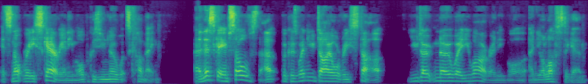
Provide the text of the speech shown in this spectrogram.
it's not really scary anymore because you know what's coming. And this game solves that because when you die or restart, you don't know where you are anymore and you're lost again.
